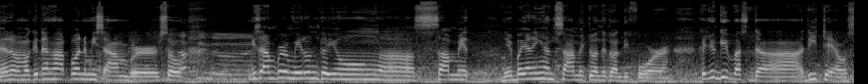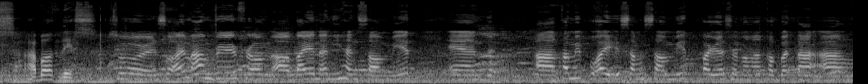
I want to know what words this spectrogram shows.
Yan, magandang hapon, Miss Amber. So. Miss Amber, meron kayong uh, summit, may Bayanihan Summit 2024. Can you give us the details about this? Sure. So I'm Amber from uh, Bayan Anihan Summit and uh, kami po ay isang summit para sa mga kabataang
